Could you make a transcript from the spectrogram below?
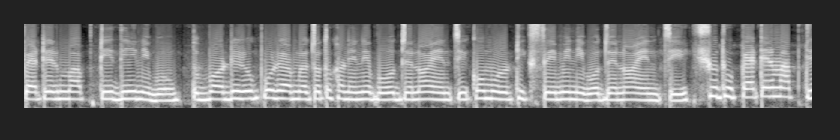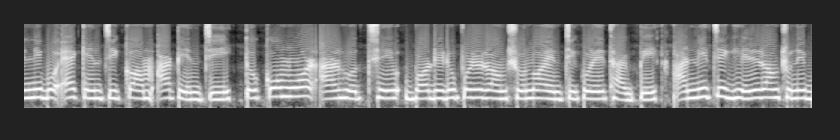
প্যাটের মাপটি দিয়ে নিব। তো বডির উপরে আমরা যতখানি নেব যে নয় ইঞ্চি কোমর ঠিক সেমই নিব যে নয় ইঞ্চি। শুধু প্যাটের মাপটি নিব এক ইঞ্চি কম আট ইঞ্চি। তো কোমর আর হচ্ছে বডির উপরের অংশ নয় ইঞ্চি করে থাকবে। আর নিচে ঘেরের অংশ নিব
